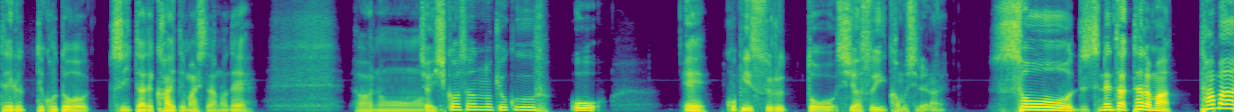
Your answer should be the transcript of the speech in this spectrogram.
てるってことをツイッターで書いてましたのであのーじゃあ石川さんの曲をええ。コピーするとしやすいかもしれない。そうですね。たただまあ多摩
